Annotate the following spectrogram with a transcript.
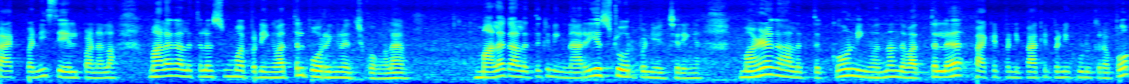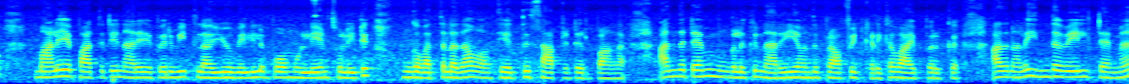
பேக் பண்ணி சேல் பண்ணலாம். மழை காலத்தில் சும்மா இப்போ நீங்கள் வத்தல் போடுறீங்கன்னு வச்சுக்கோங்களேன். மழை காலத்துக்கு நீங்கள் நிறைய ஸ்டோர் பண்ணி வச்சுருங்க. மழை காலத்துக்கும் நீங்கள் வந்து அந்த வத்தலை பேக்கெட் பண்ணி பேக்கெட் பண்ணி கொடுக்குறப்போ மழையை பார்த்துட்டே நிறைய பேர் வீட்டில் ஐயோ வெளியில் போக முடியலேன்னு சொல்லிட்டு உங்கள் வத்தலை தான் எடுத்து சாப்பிட்டுட்டு இருப்பாங்க. அந்த டைம் உங்களுக்கு நிறைய வந்து ப்ராஃபிட் கிடைக்க வாய்ப்பு இருக்குது அதனால் இந்த வெயில் டைமை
